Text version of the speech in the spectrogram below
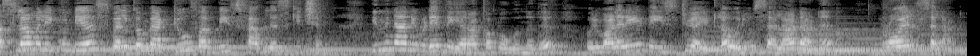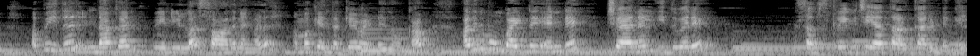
അസ്സാം വലൈക്കും ഡിയേഴ്സ്. വെൽക്കം ബാക്ക് ടു ഫർബീസ് ഫാബുലസ് കിച്ചൺ. ഇന്ന് ഞാൻ ഇവിടെ തയ്യാറാക്കാൻ പോകുന്നത് ഒരു വളരെ ടേസ്റ്റി ആയിട്ടുള്ള ഒരു സലാഡാണ് റോയൽ സലാഡ്. അപ്പൊ ഇത് ഉണ്ടാക്കാൻ വേണ്ടിയുള്ള സാധനങ്ങൾ നമുക്ക് എന്തൊക്കെയാ വേണ്ടത് നോക്കാം. അതിനു മുമ്പായിട്ട് എന്റെ ചാനൽ ഇതുവരെ സബ്സ്ക്രൈബ് ചെയ്യാത്ത ആൾക്കാരുണ്ടെങ്കിൽ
